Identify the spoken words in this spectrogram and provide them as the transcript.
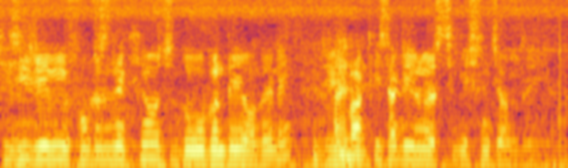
ਸੀਸੀਟੀਵੀ ਫੁਟੇਜ ਦੇਖੀਆਂ ਉਹ ਚ ਦੋ ਬੰਦੇ ਆਉਂਦੇ ਨੇ। ਬਾਕੀ ਸਾਡੀ ਇਨਵੈਸਟੀਗੇਸ਼ਨ ਚੱਲ ਰਹੀ ਹੈ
